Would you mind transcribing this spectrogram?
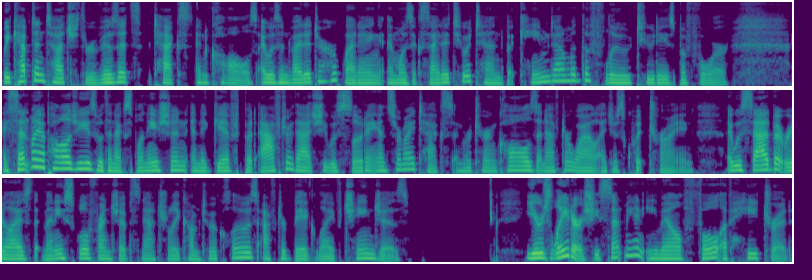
We kept in touch through visits, texts, and calls. I was invited to her wedding and was excited to attend, but came down with the flu two days before. I sent my apologies with an explanation and a gift, but after that, she was slow to answer my texts and return calls, and after a while, I just quit trying. I was sad, but realized that many school friendships naturally come to a close after big life changes. Years later, she sent me an email full of hatred.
